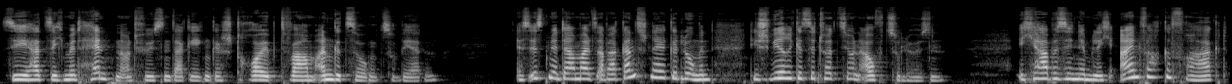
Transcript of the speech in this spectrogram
Sie hat sich mit Händen und Füßen dagegen gesträubt, warm angezogen zu werden. Es ist mir damals aber ganz schnell gelungen, die schwierige Situation aufzulösen. Ich habe sie nämlich einfach gefragt,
